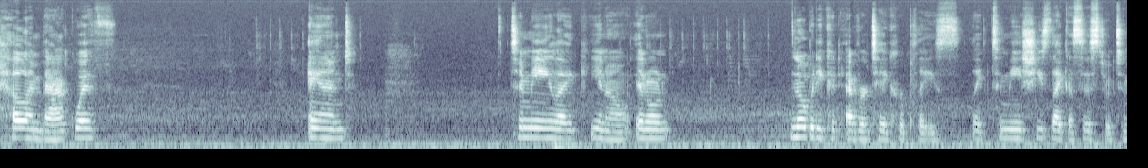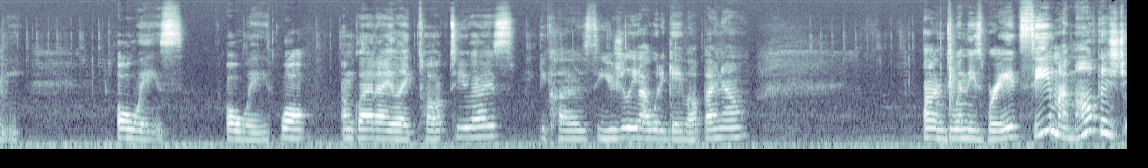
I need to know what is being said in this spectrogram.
hell and back with. And to me, like, you know, it'll nobody could ever take her place. Like to me, she's like a sister to me. Always, always. Well, I'm glad I like talked to you guys because usually I would have gave up by now on doing these braids. See, my mouth is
